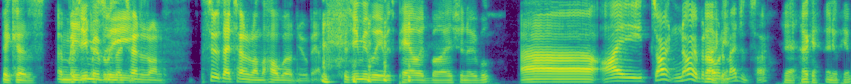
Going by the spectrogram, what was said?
Because immediately as they turned it on, as soon as they turned it on, the whole world knew about it. presumably, it was powered by Chernobyl. uh, I don't know, but I would Okay. imagine so. Yeah. Okay. Anyway. yep.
